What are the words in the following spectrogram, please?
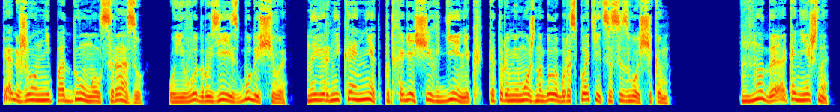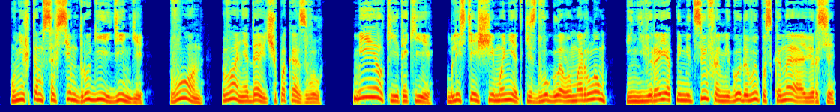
Как же он не подумал сразу? У его друзей из будущего наверняка нет подходящих денег, которыми можно было бы расплатиться с извозчиком. Ну да, конечно, у них там совсем другие деньги. Вон, Ваня давеча показывал. Мелкие такие, блестящие монетки с двуглавым орлом и невероятными цифрами года выпуска на аверсе.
